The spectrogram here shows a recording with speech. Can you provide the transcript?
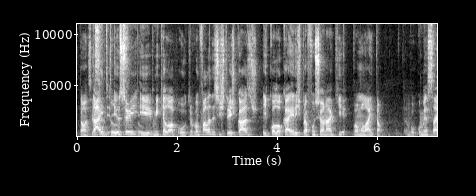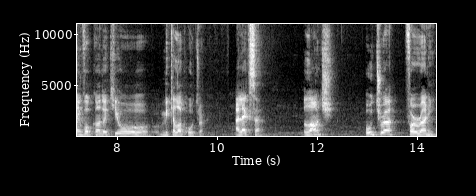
Então, Você Tide, Eucerin e Michelob Ultra. Vamos falar desses três casos e colocar eles para funcionar aqui. Vamos lá então. então. Vou começar invocando aqui o Michelob Ultra. Alexa, launch Ultra for Running.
